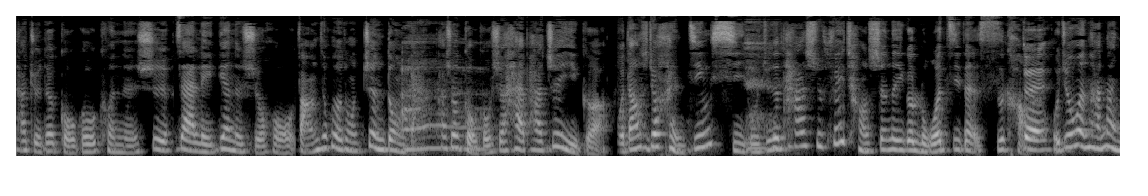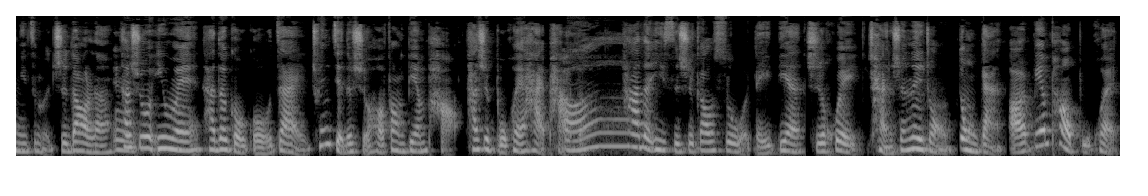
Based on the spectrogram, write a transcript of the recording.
他觉得狗狗可能是在雷电的时候，房子会有这种震动感。他说，狗狗是害怕这一个。我当时就很惊喜，我觉得他是非常深的一个逻辑的思考。对，我就问他，那你怎么知道呢？他说，因为他的狗狗在春节的时候放鞭炮，他是不会害怕的。他的意思是告诉我，雷电是会产生那种动感，而鞭炮不会。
